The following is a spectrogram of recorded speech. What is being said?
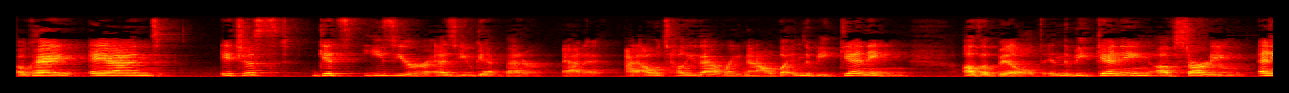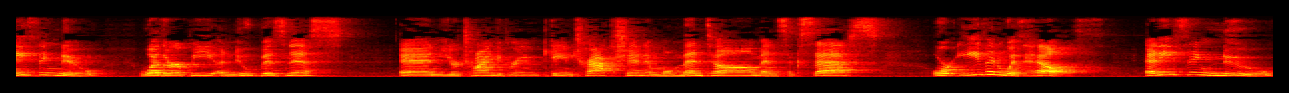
Okay. And it just gets easier as you get better at it. I, I will tell you that right now. But in the beginning, of a build, in the beginning of starting anything new, whether it be a new business and you're trying to gain, gain traction and momentum and success, or even with health, anything new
